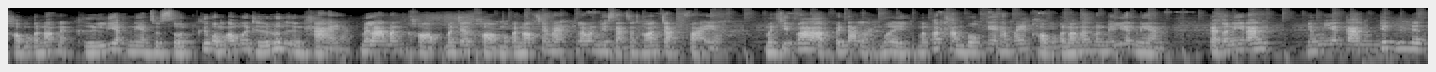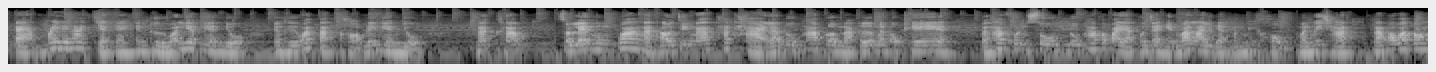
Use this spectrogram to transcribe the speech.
ขอบหมวกกันน็อกเนี่ยคือเรียบเนียนสุดๆ คือผมเอามือถือรุ่นอื่นถ่ายอะเวลามันขอบมันเจอขอบหมวกกันน็อกใช่ไหมแล้วมันมีแสงสะท้อนจากไฟอะมันคิดว่าเป็นด้านหลังเว้ยมันก็ทำโบเก้ทำให้ขอบหมวกกันน็อกนั้นมันไม่เรียบเนียน แต่ตัวนี้นั้นยังมีอาการยึดนิดนึงแต่ไม่ได้น่าเกลียดไงยังถือว่าเรียบเนียนอยู่ ยังถือว่าตัดขอบได้เนียนอยู่นะครับ ส่วนเลนส์มุมกว้างนะเอาจริงนะ ถ้าถ่ายแล้วดูภาพรวมนะเออมันโอเค แต่ถ้าคุณซูมดูภาพเข้าไปอะคุณจะเห็นว่ารายละเอียดมันไม่คม มันไม่ชัดนะเพราะว่ากล้อง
